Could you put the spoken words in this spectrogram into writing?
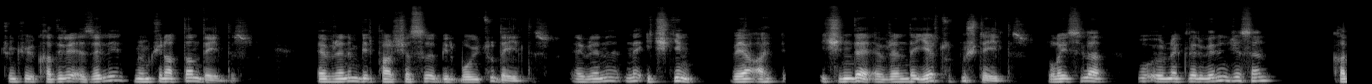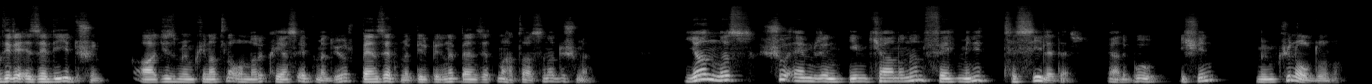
Çünkü kadiri ezeli mümkünattan değildir. Evrenin bir parçası, bir boyutu değildir. Evreni ne içkin veya içinde, evrende yer tutmuş değildir. Dolayısıyla bu örnekleri verince sen kadiri ezeliği düşün aciz mümkünatla onları kıyas etme diyor. Benzetme, birbirine benzetme hatasına düşme. Yalnız şu emrin imkanının fehmini tesil eder. Yani bu işin mümkün olduğunu,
